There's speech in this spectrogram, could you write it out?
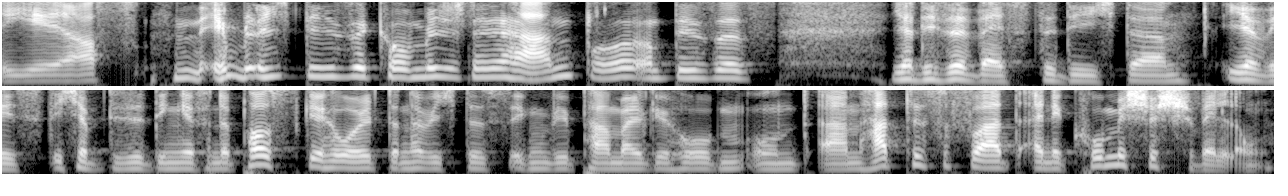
Yes, nämlich diese komische Handel und dieses ja, diese Weste, die ich da, ihr wisst, ich habe diese Dinge von der Post geholt, dann habe ich das irgendwie ein paar Mal gehoben und ähm, hatte sofort eine komische Schwellung.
